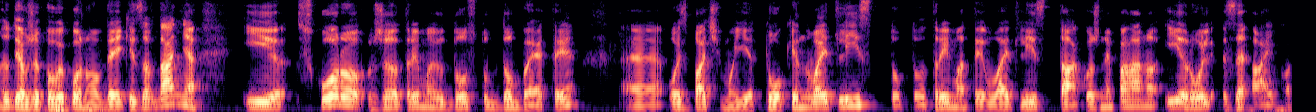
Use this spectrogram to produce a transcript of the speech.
Тут я вже повиконував деякі завдання, і скоро вже отримаю доступ до бети. Е, Ось бачимо, є токен whitelist, тобто отримати whitelist також непогано, і роль The Icon.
